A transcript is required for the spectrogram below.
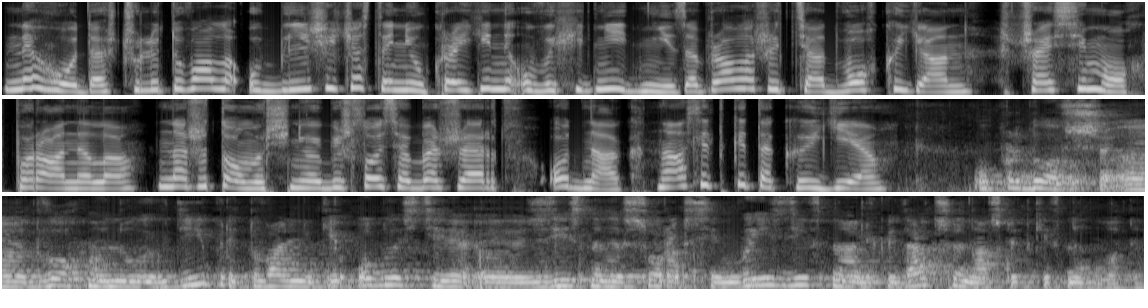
Негода, що лютувала у більшій частині України у вихідні дні, забрала життя двох киян. Ще сімох поранила. На Житомирщині обійшлося без жертв. Однак наслідки таки є. Упродовж е, двох минулих діб рятувальники області е, здійснили 47 виїздів на ліквідацію наслідків негоди.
